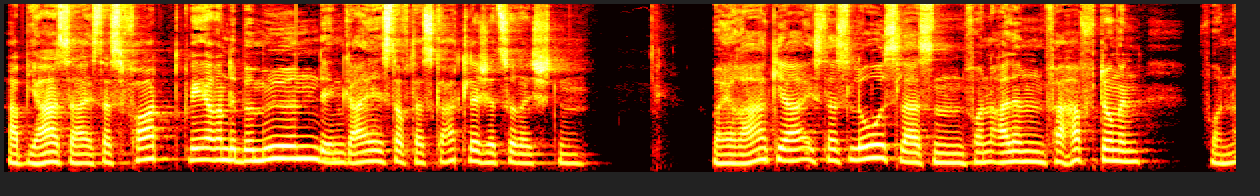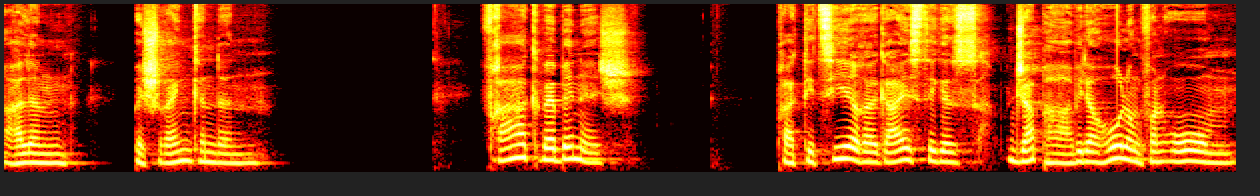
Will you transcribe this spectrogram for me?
Abhyasa ist das fortwährende Bemühen, den Geist auf das Göttliche zu richten. Vairagya ist das Loslassen von allen Verhaftungen, von allen Beschränkenden. Frag, wer bin ich? Praktiziere geistiges Japa, Wiederholung von Om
